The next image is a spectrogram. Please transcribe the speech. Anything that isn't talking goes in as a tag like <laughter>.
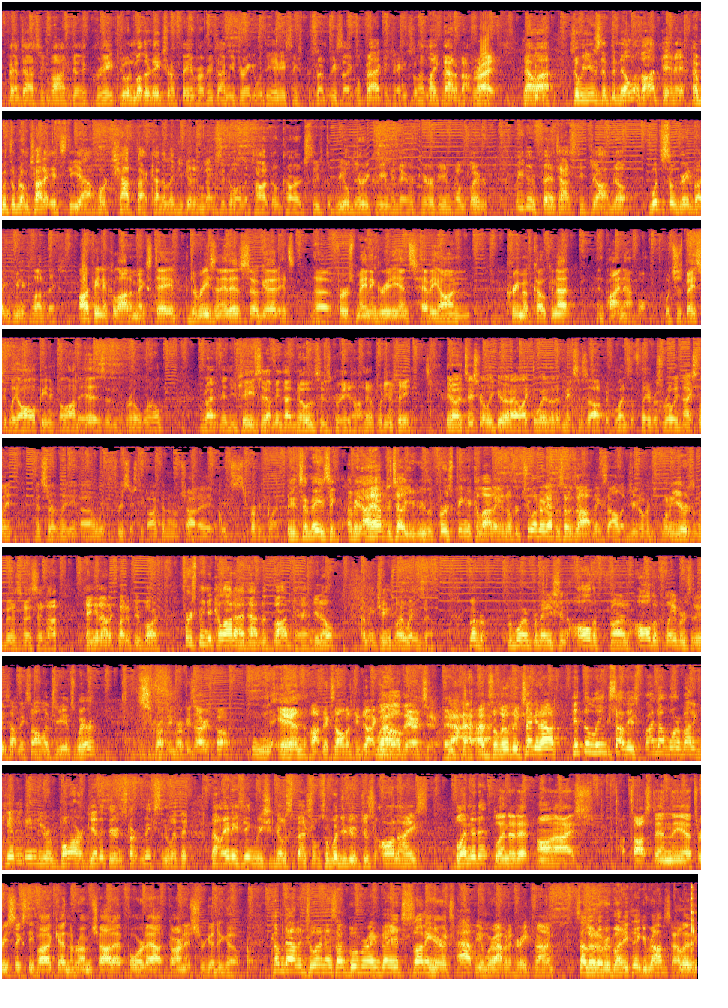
fantastic vodka, great. Doing Mother Nature a favor every time you drink it with the 86% recycled packaging, so I like that about it. Right. Now, uh, so we use the vanilla vodka in it, and with the RumChata, it's the uh, horchata, kind of like you get in Mexico on the taco cards. There's the real dairy cream in there, Caribbean rum flavor. But you did a fantastic job. Now, what's so great about your pina colada mix? Our Pina Colada mix, Dave, the reason it is so good, it's the first main ingredients heavy on cream of coconut and pineapple, which is basically all a Pina Colada is in the real world. Right, and you taste it. I mean, that nose is great on it. What do you think? You know, it tastes really good. I like the way that it mixes up. It blends the flavors really nicely. And certainly uh, with the 360 vodka and the horchata, it, it's a perfect blend. It's amazing. I mean, I have to tell you, you're the first pina colada in over 200 episodes of Hot Mixology and over 20 years in the business and uh, hanging out at quite a few bars. First pina colada I've had with vodka, and you know, I may change my ways now. Remember, for more information, all the fun, all the flavors that is Hot Mixology, it's where? Scruffy Murphy's Irish Pub? And hotmixology.com. Well, there too. <laughs> Yeah, absolutely. Check it out. Hit the links on this. Find out more about it. Get it into your bar. Get it there and start mixing with it. Now, anything we should know special. So, what'd you do? Just on ice, blended it? Blended it on ice, tossed in the uh, 360 vodka and the RumChata, poured out, garnished, you're good to go. Come down and join us on Boomerang Bay. It's sunny here. It's happy, and we're having a great time. Salute, everybody. Thank you, Rob. Salute.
